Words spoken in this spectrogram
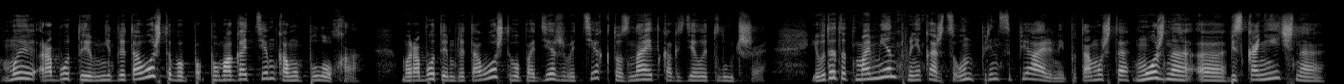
мы работаем не для того, чтобы помогать тем, кому плохо. Мы работаем для того, чтобы поддерживать тех, кто знает, как сделать лучше. И вот этот момент, мне кажется, он принципиальный, потому что можно э, бесконечно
